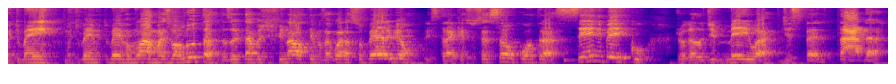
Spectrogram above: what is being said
Muito bem, muito bem, muito bem. Vamos lá, mais uma luta das oitavas de final. Temos agora Soberbion, Strike a sucessão contra Sene Bacon, jogando de meio a despertada.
